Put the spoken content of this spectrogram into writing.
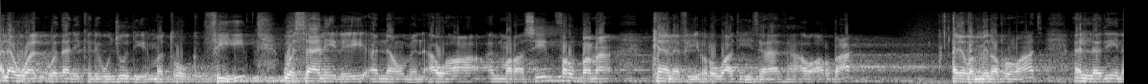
الأول وذلك لوجود متروك فيه. والثاني لأنه من أوهى المراسيل فربما كان في رواته ثلاثة أو أربعة. أيضا من الرواة الذين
